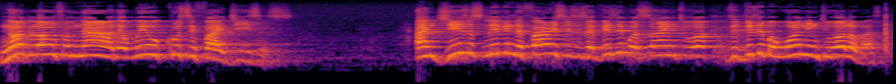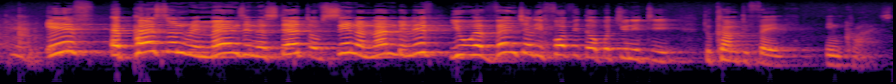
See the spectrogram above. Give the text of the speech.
Not long from now, they will crucify Jesus. And Jesus leaving the Pharisees is a visible sign to all, is a visible warning to all of us. If a person remains in a state of sin and unbelief, you will eventually forfeit the opportunity to come to faith in Christ.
